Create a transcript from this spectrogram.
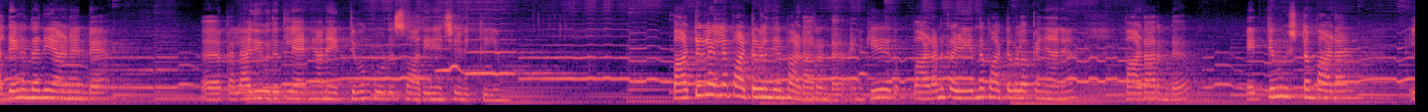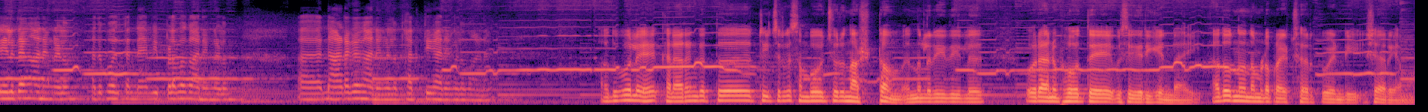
അദ്ദേഹം തന്നെയാണ് എന്റെ കലാജീവിതത്തിൽ ഞാൻ ഏറ്റവും കൂടുതൽ സ്വാധീനിച്ച വ്യക്തിയും. പാട്ടുകൾ എല്ലാ പാട്ടുകളും ഞാൻ പാടാറുണ്ട്. എനിക്ക് പാടാൻ കഴിയുന്ന പാട്ടുകളൊക്കെ ഞാൻ പാടാറുണ്ട്. ഏറ്റവും ഇഷ്ടം പാടാൻ ലളിതഗാനങ്ങളും അതുപോലെ തന്നെ വിപ്ലവ ഗാനങ്ങളും നാടക ഗാനങ്ങളും ഭക്തി ഗാനങ്ങളുമാണ്. അതുപോലെ കലാരംഗത്ത് ടീച്ചർക്ക് സംഭവിച്ചൊരു നഷ്ടം എന്നുള്ള രീതിയിൽ ഒരു അനുഭവത്തെ വിശദീകരിക്കുകയുണ്ടായി. അതൊന്ന് നമ്മുടെ പ്രേക്ഷകർക്ക് വേണ്ടി ഷെയർ ചെയ്യാമോ?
